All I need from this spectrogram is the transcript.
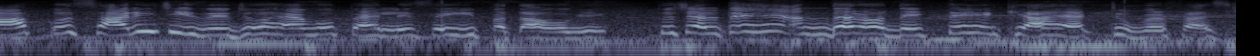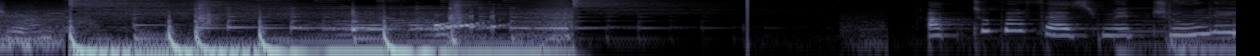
आपको सारी चीज़ें जो है वो पहले से ही पता होगी। तो चलते हैं अंदर और देखते हैं क्या है अक्टूबर फेस्ट में। फेस्ट में ट्रूली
